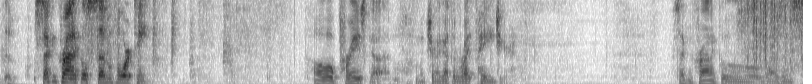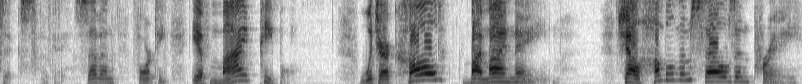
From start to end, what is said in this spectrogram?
the Second Chronicles 7:14. Oh, praise God. Make sure I got the right page here. Second Chronicles, I was in 6. Okay. 7:14. If my people which are called by my name shall humble themselves and pray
